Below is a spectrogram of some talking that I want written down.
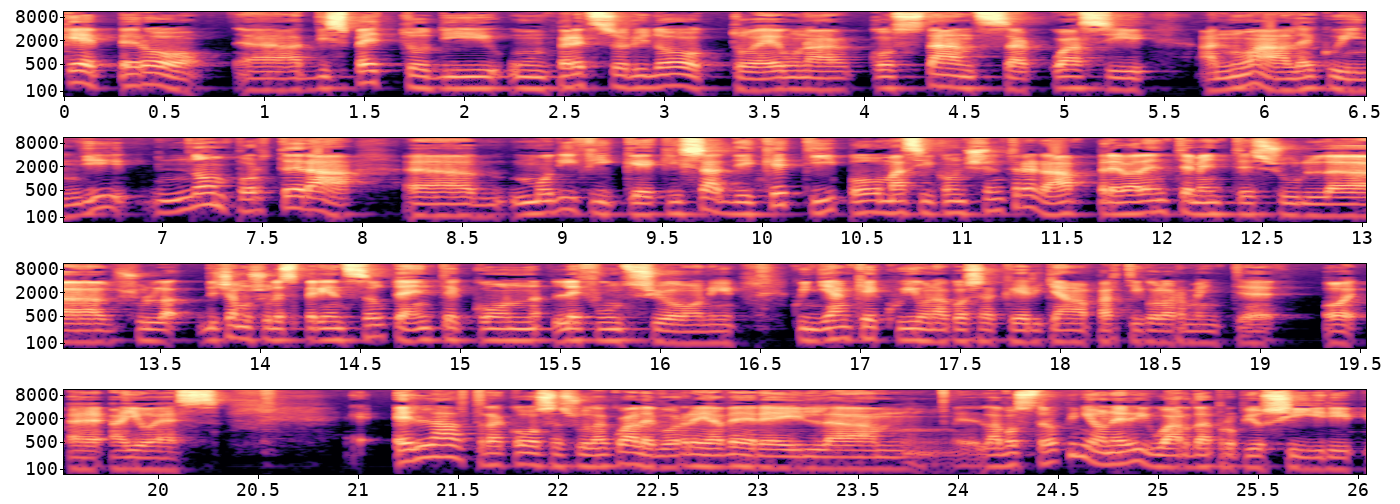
che però eh, a dispetto di un prezzo ridotto e una costanza quasi annuale, quindi non porterà eh, modifiche chissà di che tipo, ma si concentrerà prevalentemente sul, sulla, diciamo, sull'esperienza utente con le funzioni. Quindi anche qui una cosa che richiama particolarmente eh, iOS. E l'altra cosa sulla quale vorrei avere il, um, la vostra opinione riguarda proprio Siri,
